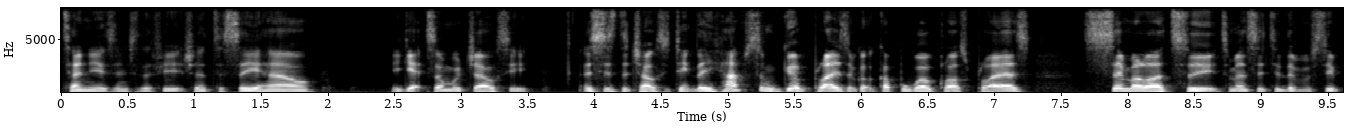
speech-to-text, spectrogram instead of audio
10 years into the future to see how he gets on with Chelsea. This is the Chelsea team. They have some good players. They've got a couple world class players similar to, to Man City, they've obviously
